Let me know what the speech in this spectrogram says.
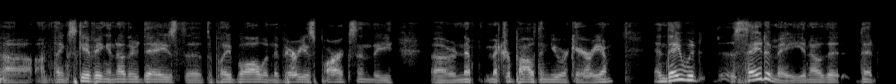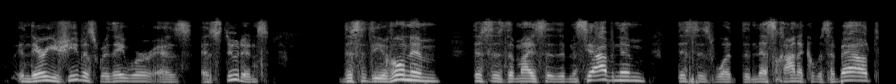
uh, on Thanksgiving and other days to, to play ball in the various parks in the uh, metropolitan New York area, and they would say to me, you know, that that in their yeshivas where they were as as students, this is the Yevanim, this is the Maisa the Misyavnim, this is what the Nes Hanukkah was about.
